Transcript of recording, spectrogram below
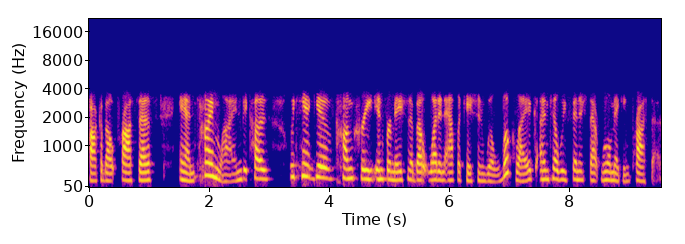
talk about process and timeline because we can't give concrete information about what an application will look like until we finish that rulemaking process.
